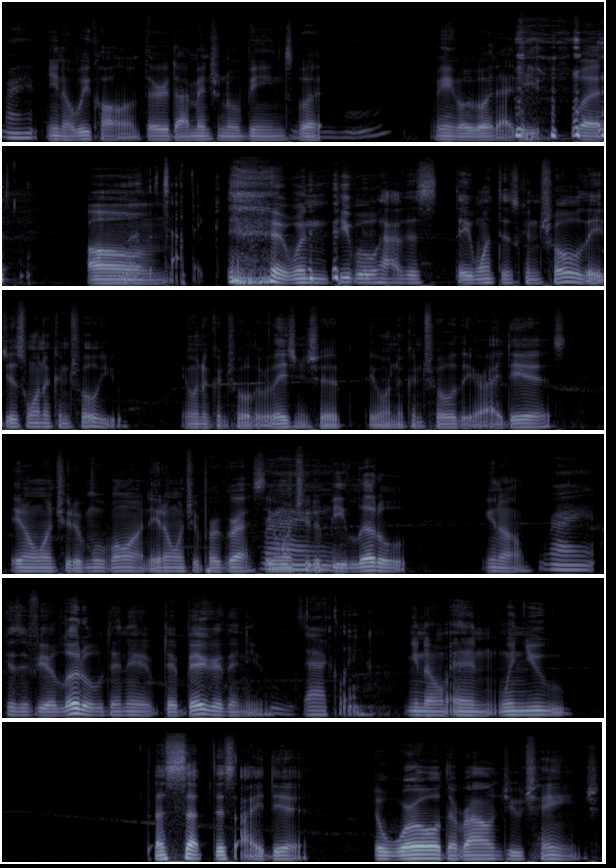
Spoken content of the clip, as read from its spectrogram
Right. You know, we call them third dimensional beings, but Mhm. we ain't gonna go that deep. but um, topic. when people have this, they want this control. They just want to control you. They want to control the relationship. They want to control your ideas. They don't want you to move on. They don't want you to progress. They want you to be little. You know, Right. because if you're little, then they they're bigger than you. Exactly. You know, and when you accept this idea, the world around you change.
